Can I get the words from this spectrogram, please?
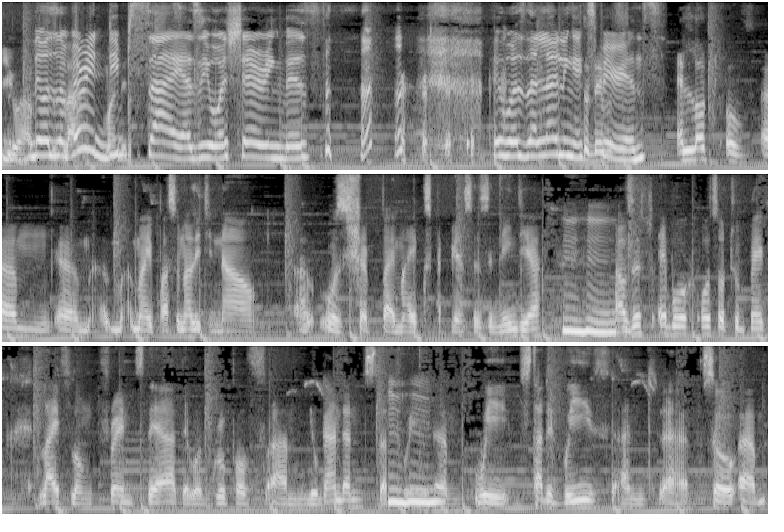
You have There was a very deep sigh as you were sharing this. it was a learning experience. a lot of um, um, my personality now uh, was shaped by my experiences in India. hmm I was able also to make lifelong friends there. There were a group of um, Ugandans that we Mhm. um, we studied with, and uh, so um,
